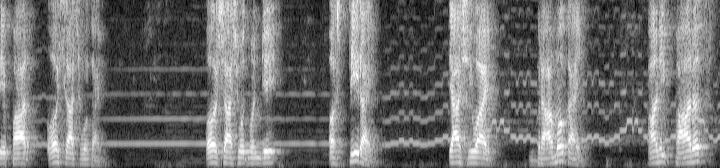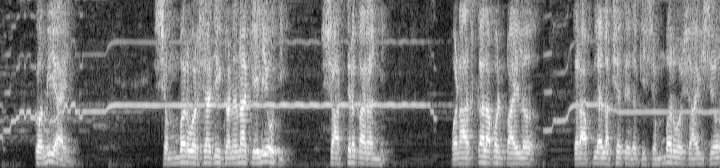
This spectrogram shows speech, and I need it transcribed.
ते फार अशाश्वत आहे. अशाश्वत म्हणजे अस्थिर आहे. त्याशिवाय भ्रामक आहे आणि फारच कमी आहे. शंभर वर्षाची गणना केली होती शास्त्रकारांनी. पण आजकाल आपण पाहिलं तर आपल्या लक्षात येतं की शंभर वर्ष आयुष्य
